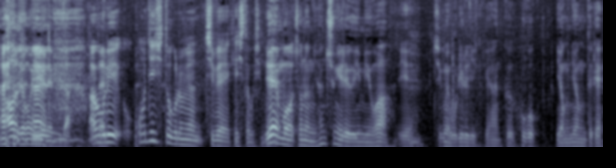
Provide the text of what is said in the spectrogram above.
아, 정말 네. 이해됩니다. 아, 네. 우리 호진 씨도 그러면 집에 계시다 오십니까? 예, 뭐 저는 현충일의 의미와 예, 음. 지금의 우리를 이끌게 한 그 호국 영령들의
